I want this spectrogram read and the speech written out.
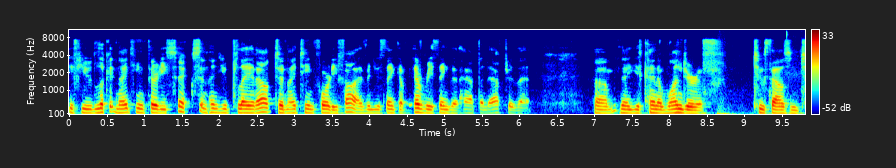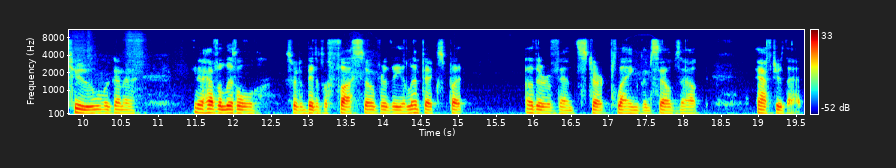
if you look at 1936 and then you play it out to 1945 and you think of everything that happened after that, um, you know, you kind of wonder if 2002 we're going to, you know, have a little sort of bit of a fuss over the Olympics, but other events start playing themselves out after that.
